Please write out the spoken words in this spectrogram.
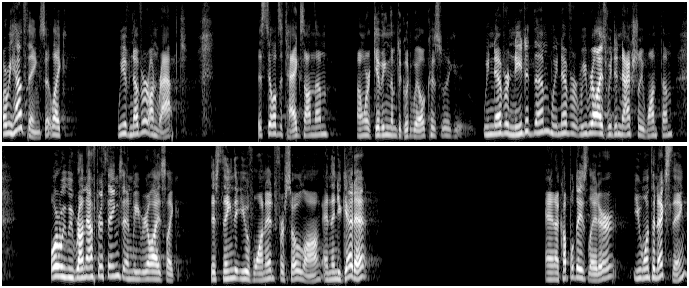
Or we have things that, like, we have never unwrapped, They still have the tags on them, and we're giving them to Goodwill because like, we never needed them. We never, we realized we didn't actually want them. Or we, we run after things and we realize, like, this thing that you've wanted for so long, and then you get it, and a couple days later, you want the next thing.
